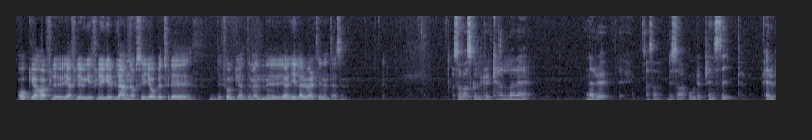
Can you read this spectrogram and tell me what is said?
Och jag, har fly, jag flyger, flyger ibland också i jobbet för det, det funkar inte men eh, jag gillar det verkligen inte alltså. Så vad skulle du kalla det när du, alltså du sa ordet princip. Är du,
